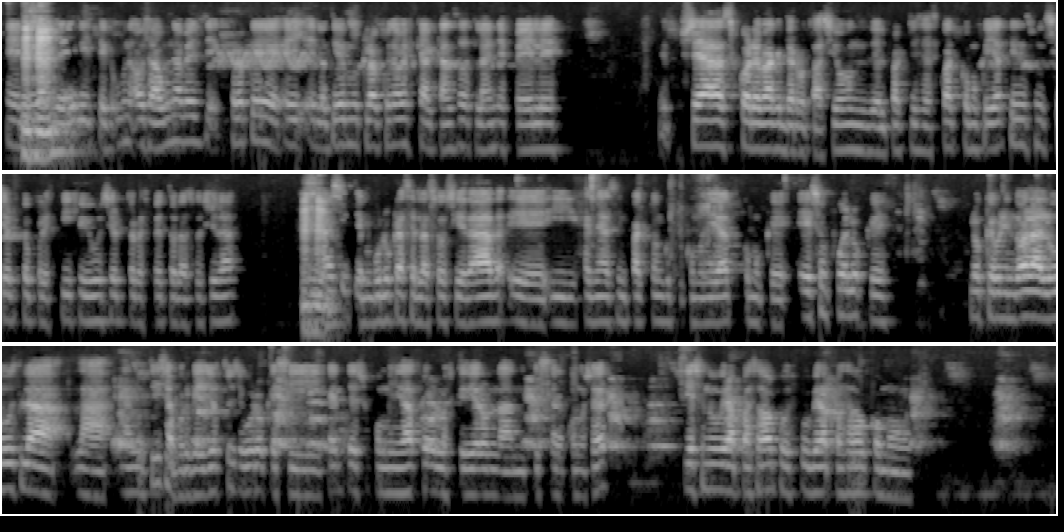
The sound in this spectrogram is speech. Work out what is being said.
ex deportista o sea, una vez, creo que lo tiene muy claro que una vez que alcanzas la NFL, eh, seas coreback de rotación del practice squad, como que ya tienes un cierto prestigio y un cierto respeto a la sociedad. Más si te involucras en la sociedad eh, y generas impacto en tu comunidad, como que eso fue lo que lo que brindó a la luz la, la, la, noticia, porque yo estoy seguro que si gente de su comunidad fueron los que dieron la noticia a conocer, si eso no hubiera pasado, pues hubiera pasado como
